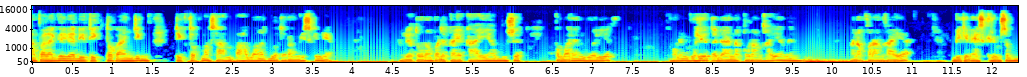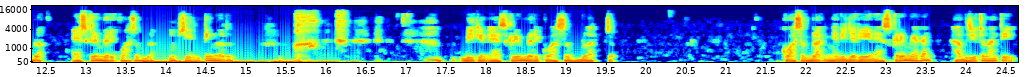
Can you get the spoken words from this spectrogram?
apalagi lihat di TikTok anjing. TikTok mah sampah banget buat orang miskin ya. Lihat orang pada kaya kaya buset. Kemarin gue lihat kemarin gue lihat ada anak orang kaya men. Anak orang kaya bikin es krim seblak. Es krim dari kuah seblak. Hmm, sinting gak tuh? Bikin es krim dari kuah seblak cok kuah seblaknya dijadiin es krim ya kan? Habis itu nanti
